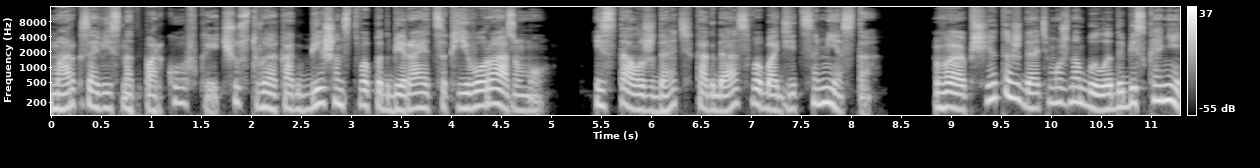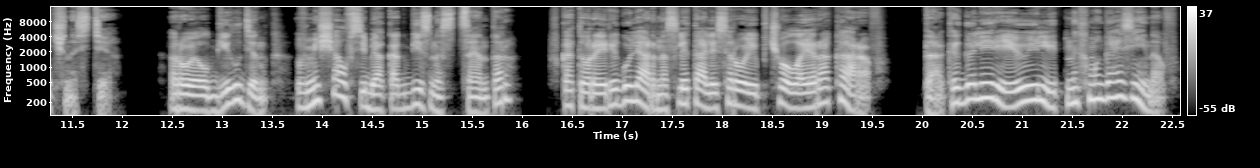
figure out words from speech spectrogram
Марк завис над парковкой, чувствуя, как бешенство подбирается к его разуму, и стал ждать, когда освободится место. Вообще-то ждать можно было до бесконечности. Royal Building вмещал в себя как бизнес-центр, в который регулярно слетались рои пчел аэрокаров, так и галерею элитных магазинов,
